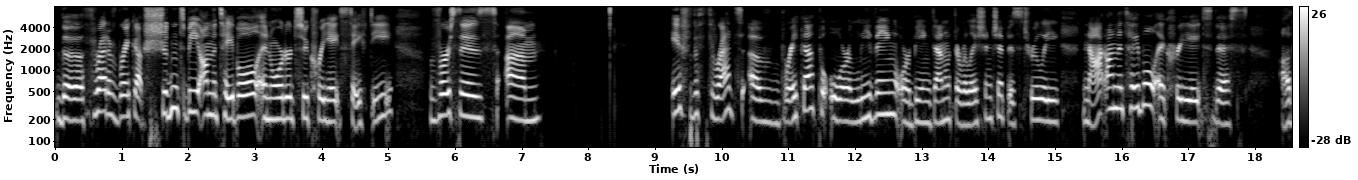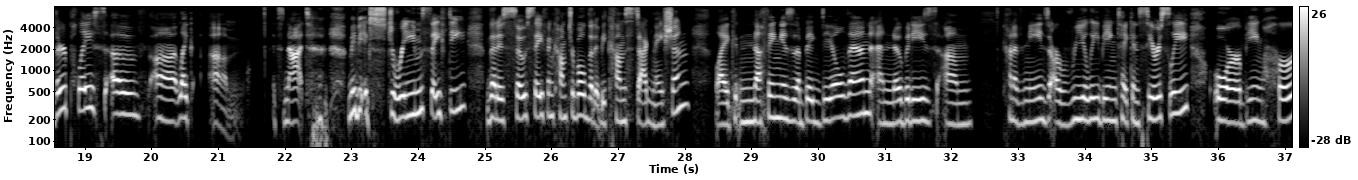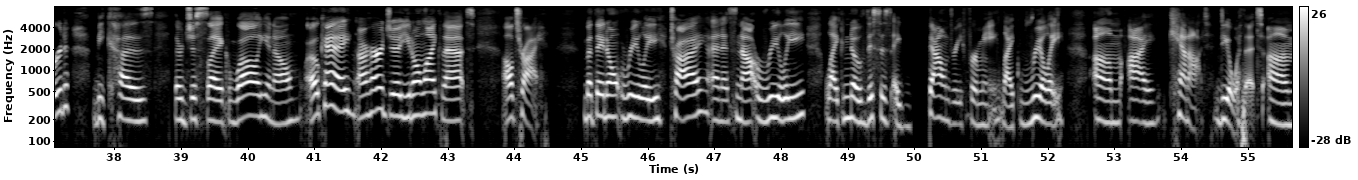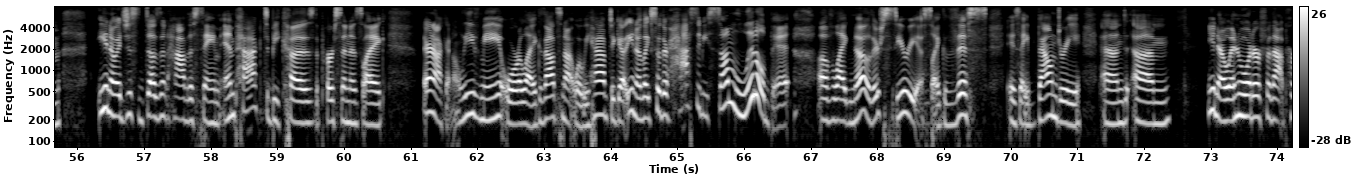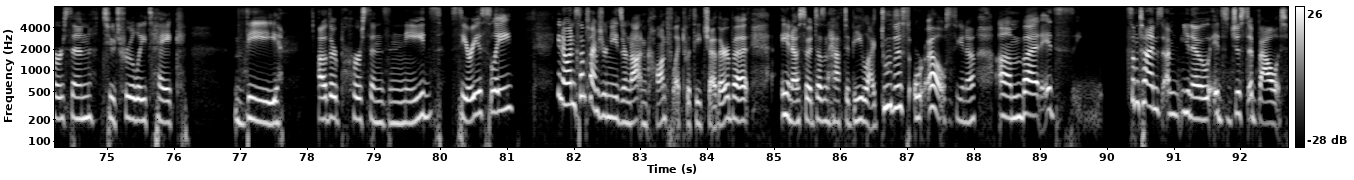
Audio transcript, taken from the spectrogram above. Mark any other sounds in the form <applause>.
the threat of breakup shouldn't be on the table in order to create safety versus, um, if the threat of breakup or leaving or being done with the relationship is truly not on the table, it creates this other place of uh, like, um, it's not <laughs> maybe extreme safety that is so safe and comfortable that it becomes stagnation. Like nothing is a big deal then, and nobody's um, kind of needs are really being taken seriously or being heard because they're just like, well, you know, okay, I heard you. You don't like that. I'll try. But they don't really try, and it's not really like, no, this is a boundary for me. Like, really, um, I cannot deal with it. Um, you know, it just doesn't have the same impact because the person is like, they're not going to leave me or like that's not what we have together you know like so there has to be some little bit of like no they're serious like this is a boundary and um you know in order for that person to truly take the other person's needs seriously you know, and sometimes your needs are not in conflict with each other, but, you know, so it doesn't have to be like, do this or else, you know. Um, but it's, sometimes I'm, you know, it's just about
